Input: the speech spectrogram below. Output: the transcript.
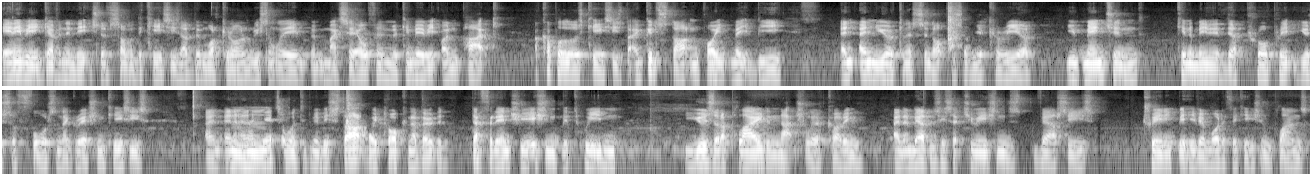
Anyway, given the nature of some of the cases I've been working on recently myself, and we can maybe unpack a couple of those cases. But a good starting point might be in, in your kind of synopsis of your career. You mentioned kind of maybe the appropriate use of force in aggression cases. And, and, mm-hmm. and, I mm-hmm. guess I wanted to maybe start by talking about the differentiation between user applied and naturally occurring in emergency situations versus training behavior modification plans.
